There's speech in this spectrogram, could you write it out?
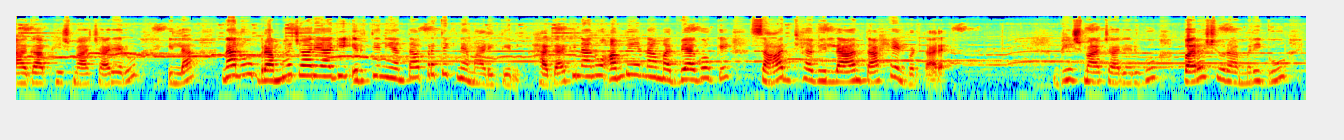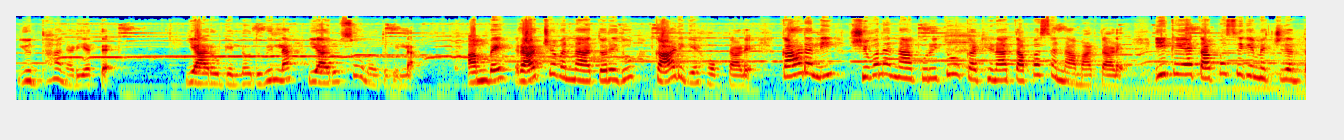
ಆಗ ಭೀಷ್ಮಾಚಾರ್ಯರು, ಇಲ್ಲ, ನಾನು ಬ್ರಹ್ಮಚಾರಿಯಾಗಿ ಇರ್ತೀನಿ ಅಂತ ಪ್ರತಿಜ್ಞೆ ಮಾಡಿದ್ದೀನಿ. ಹಾಗಾಗಿ ನಾನು ಅಂಬೆಯನ್ನ ಮದುವೆ ಆಗೋಕೆ ಸಾಧ್ಯವಿಲ್ಲ ಅಂತ ಹೇಳ್ಬಿಡ್ತಾರೆ. ಭೀಷ್ಮಾಚಾರ್ಯರಿಗೂ ಪರಶುರಾಮರಿಗೂ ಯುದ್ಧ ನಡೆಯುತ್ತೆ. ಯಾರು ಗೆಲ್ಲೋದು ಇಲ್ಲ ಯಾರು ಸೋಲೋದು ಅಂಬೆ ರಾಜ್ಯವನ್ನ ತೊರೆದು ಕಾಡಿಗೆ ಹೋಗ್ತಾಳೆ. ಕಾಡಲ್ಲಿ ಶಿವನನ್ನ ಕುರಿತು ಕಠಿಣ ತಪಸ್ಸನ್ನ ಮಾಡ್ತಾಳೆ. ಈಕೆಯ ತಪಸ್ಸಿಗೆ ಮೆಚ್ಚಿದಂತ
